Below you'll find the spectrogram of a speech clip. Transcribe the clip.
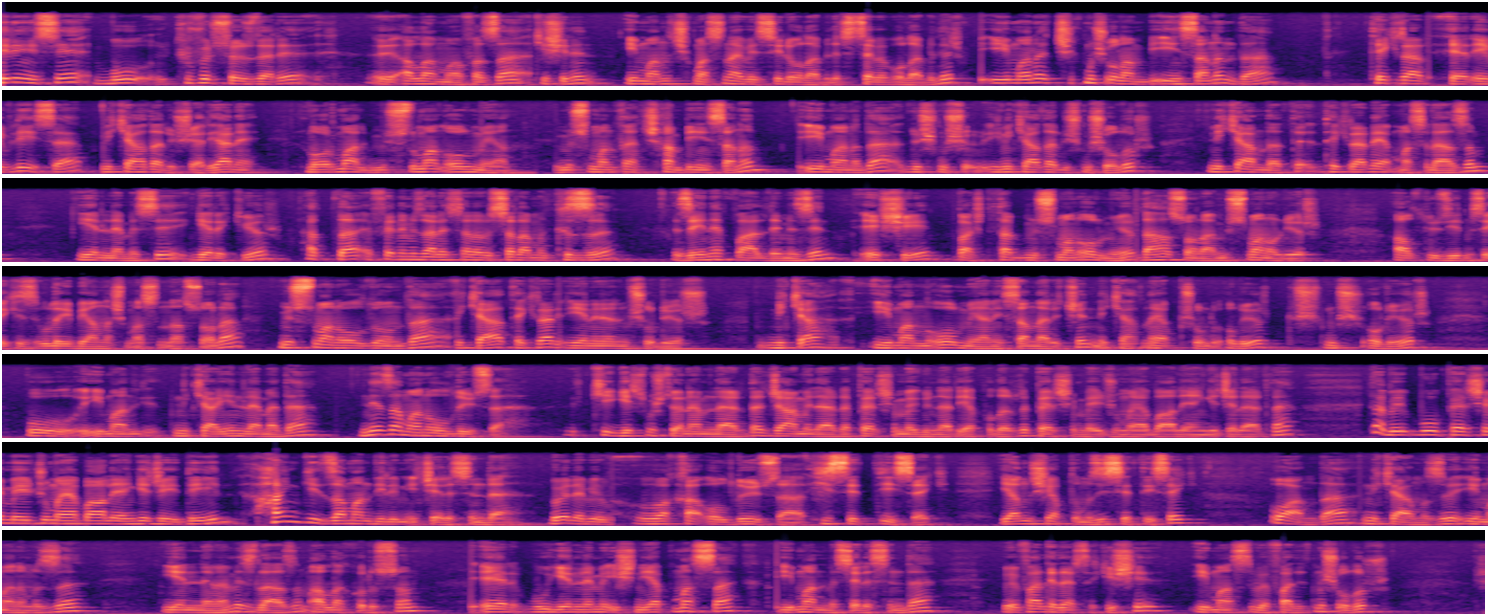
Birincisi bu küfür sözleri e, Allah muhafaza kişinin imanı çıkmasına vesile olabilir, sebep olabilir. İmanı çıkmış olan bir insanın da tekrar eğer evli ise nikahda düşer. Yani normal Müslüman olmayan, Müslümanlıktan çıkan bir insanın imanı da düşmüş, nikahda düşmüş olur. Nikahında te- tekrar ne yapması lazım? Yenilemesi gerekiyor. Hatta Efendimiz Aleyhisselatü Vesselam'ın kızı Zeynep validemizin eşi başta tabi Müslüman olmuyor. Daha sonra Müslüman oluyor. 628 Uleybi anlaşmasından sonra Müslüman olduğunda nikah tekrar yenilenmiş oluyor. Nikah imanlı olmayan insanlar için nikah ne yapmış oluyor? Düşmüş oluyor. Bu iman nikah yenilemede ne zaman olduysa ki geçmiş dönemlerde camilerde perşembe günler yapılırdı. Perşembe cumaya bağlayan gecelerde. Tabi bu perşembe cumaya bağlayan geceyi değil hangi zaman dilimi içerisinde böyle bir vaka olduysa hissettiysek yanlış yaptığımızı hissettiysek o anda nikahımızı ve imanımızı yenilememiz lazım. Allah korusun. Eğer bu yenileme işini yapmazsak iman meselesinde vefat ederse kişi imansız vefat etmiş olur.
